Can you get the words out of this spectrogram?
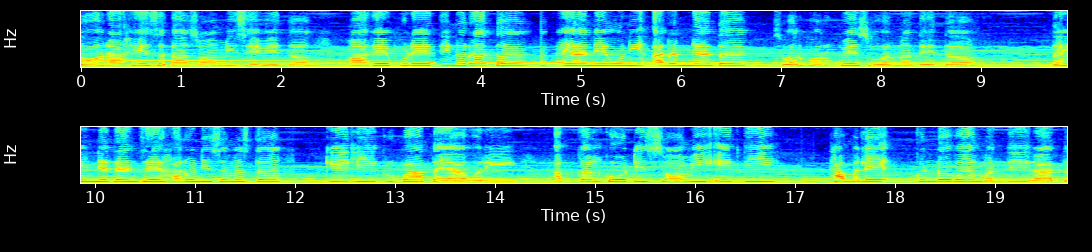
तो राहे सदा स्वामी सेवेत मागे पुढे दिन रात तया नेऊनी अरण्यात स्वरूपे सुवर्ण देत. दैन्य त्यांचे हरोनी समस्त केली कृपा तयावरी. अक्कलकोटी स्वामी येती थांबले खंडोबा मंदिरात.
